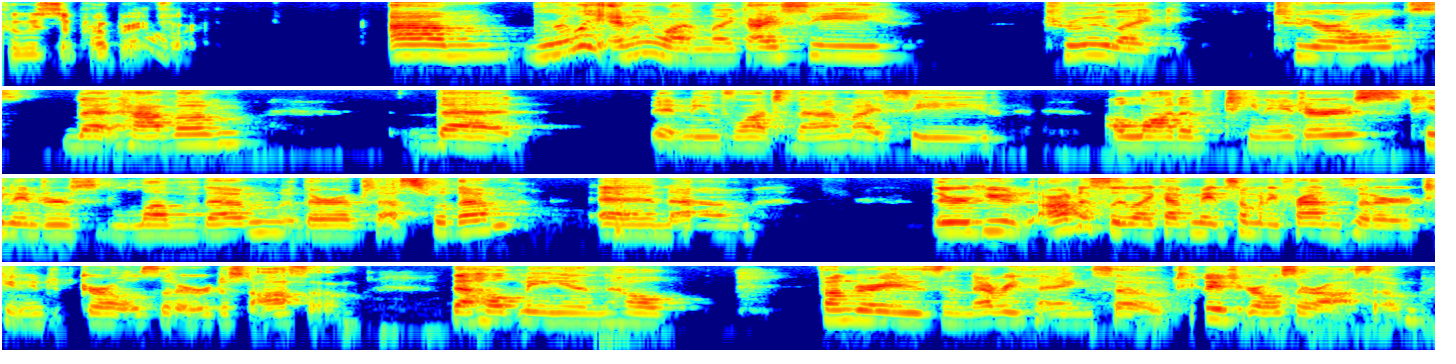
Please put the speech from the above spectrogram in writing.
who's appropriate for it? Um really anyone. Like i see truly like two year olds that have them that it means a lot to them. I see a lot of teenagers. Teenagers love them. They're obsessed with them. And um they're huge honestly like i've made so many friends that are teenage girls that are just awesome that help me and help fundraise and everything. So teenage girls are awesome.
